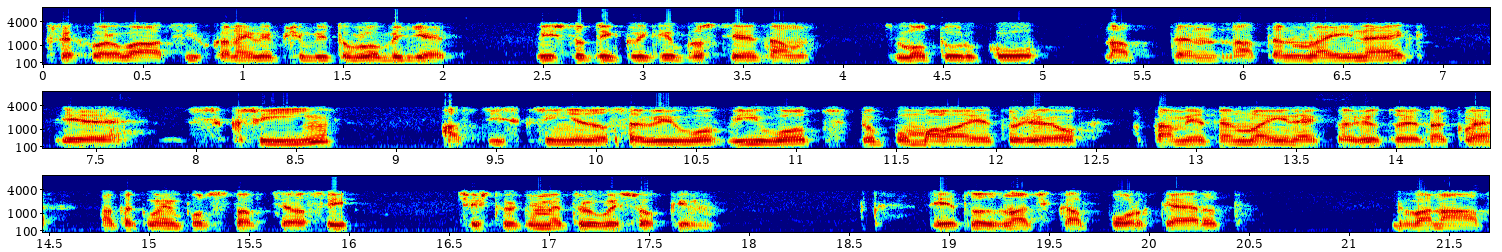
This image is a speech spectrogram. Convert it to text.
přechodová cívka, nejlepší by to bylo vidět. Místo té kliky prostě je tam z motůrku na ten, na ten mlejnek je skříň a z té skříně zase vývod, vývod do pomala je to, že jo, a tam je ten mlejnek, takže to je takhle na takovém podstavci asi 3 čtvrtě metru vysokým. Je to značka Porkert, 12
